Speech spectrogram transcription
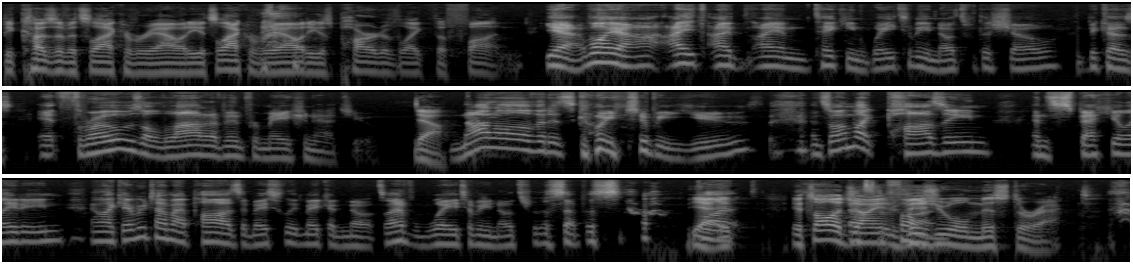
because of its lack of reality. Its lack of reality is part of like the fun. Yeah, well, yeah, I, I, I am taking way too many notes with the show because it throws a lot of information at you. Yeah, Not all of it is going to be used, and so I'm like pausing and speculating, and like every time I pause, I basically make a note. So I have way too many notes for this episode. yeah. It, it's all a giant visual misdirect.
